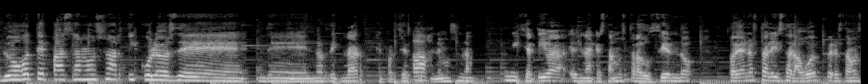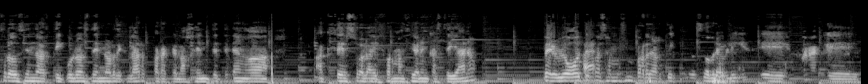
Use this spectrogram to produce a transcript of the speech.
Luego te pasamos artículos de, de Nordic que por cierto Ah. tenemos una iniciativa en la que estamos traduciendo, todavía no está lista la web, pero estamos traduciendo artículos de Nordic LARP para que la gente tenga acceso a la información en castellano. Pero luego te pasamos un par de artículos sobre Blitz eh, para que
